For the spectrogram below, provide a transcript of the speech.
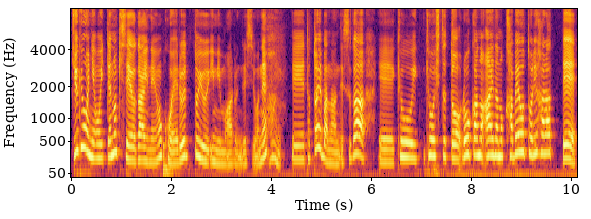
授業においての規制概念を超えるという意味もあるんですよね。はいえー例えばなんですが、えー教育教室と廊下の間の壁を取り払って、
